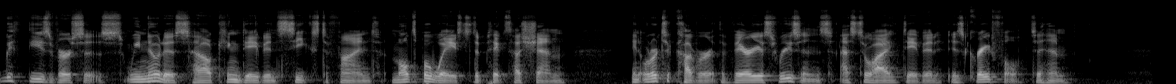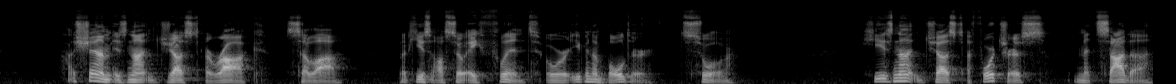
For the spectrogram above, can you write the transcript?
With these verses, we notice how King David seeks to find multiple ways to depict Hashem in order to cover the various reasons as to why David is grateful to him. Hashem is not just a rock, Salah, but he is also a flint or even a boulder, Tsor. He is not just a fortress, Metzada,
